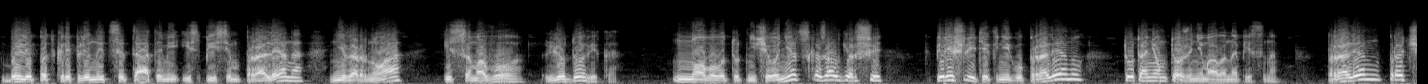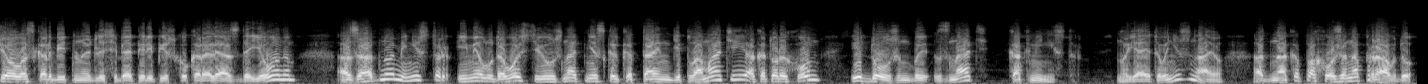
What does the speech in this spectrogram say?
были подкреплены цитатами из писем Пролена, Невернуа и самого Людовика. «Нового тут ничего нет», — сказал Герши. «Перешлите книгу Пролену, тут о нем тоже немало написано». Пролен прочел оскорбительную для себя переписку короля с Деионом, а заодно министр имел удовольствие узнать несколько тайн дипломатии, о которых он и должен бы знать как министр. Но я этого не знаю, однако похоже на правду.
